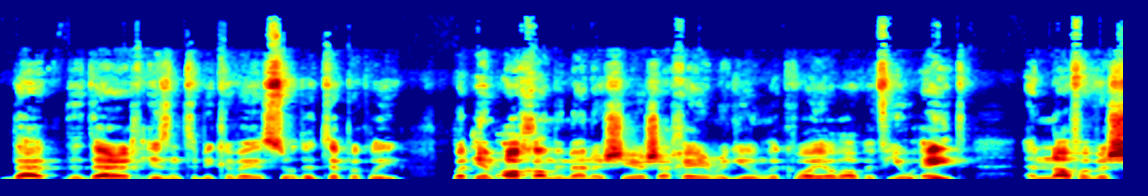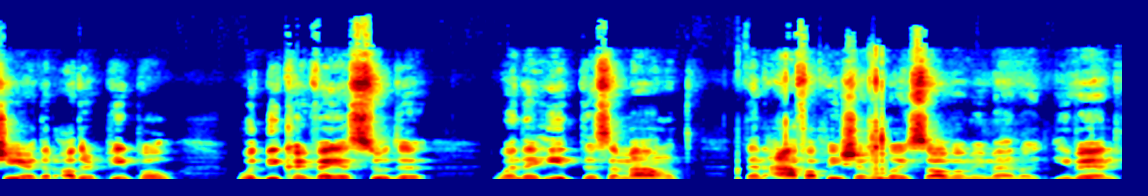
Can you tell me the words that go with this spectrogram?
that the derech isn't to be kaveh suda typically, but im achal mimana shir shacherim regilim lekvoyalav. If you ate enough of a shear that other people would be kaveh suda when they eat this amount, then afa pisha huloi even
